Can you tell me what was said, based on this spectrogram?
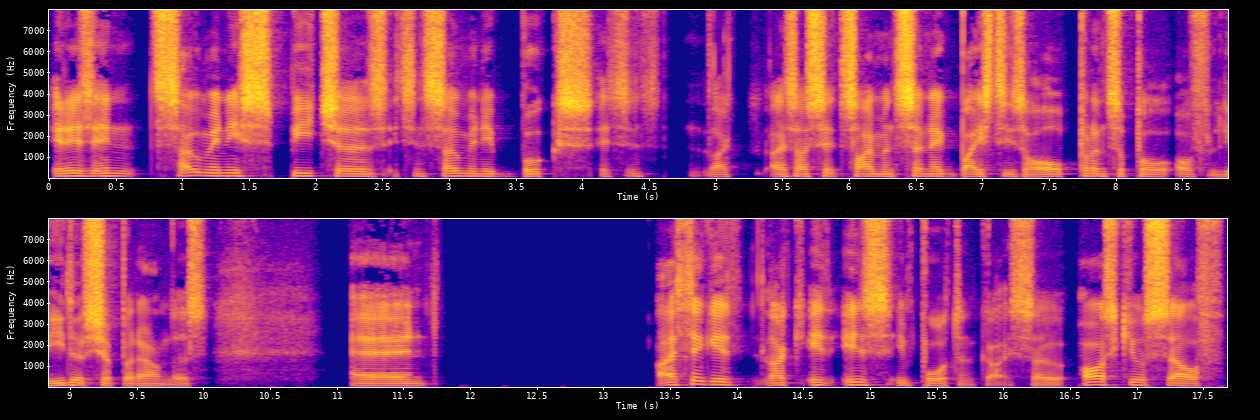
it is in so many speeches, it's in so many books, it's in like as I said, Simon Sinek based his whole principle of leadership around this. And I think it like it is important, guys. So ask yourself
